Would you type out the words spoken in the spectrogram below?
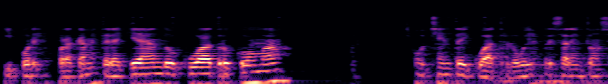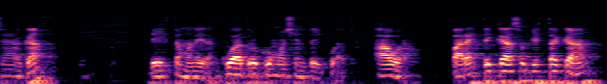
Y por, por acá me estaría quedando 4,84. Lo voy a expresar entonces acá de esta manera, 4,84. Ahora, para este caso que está acá,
